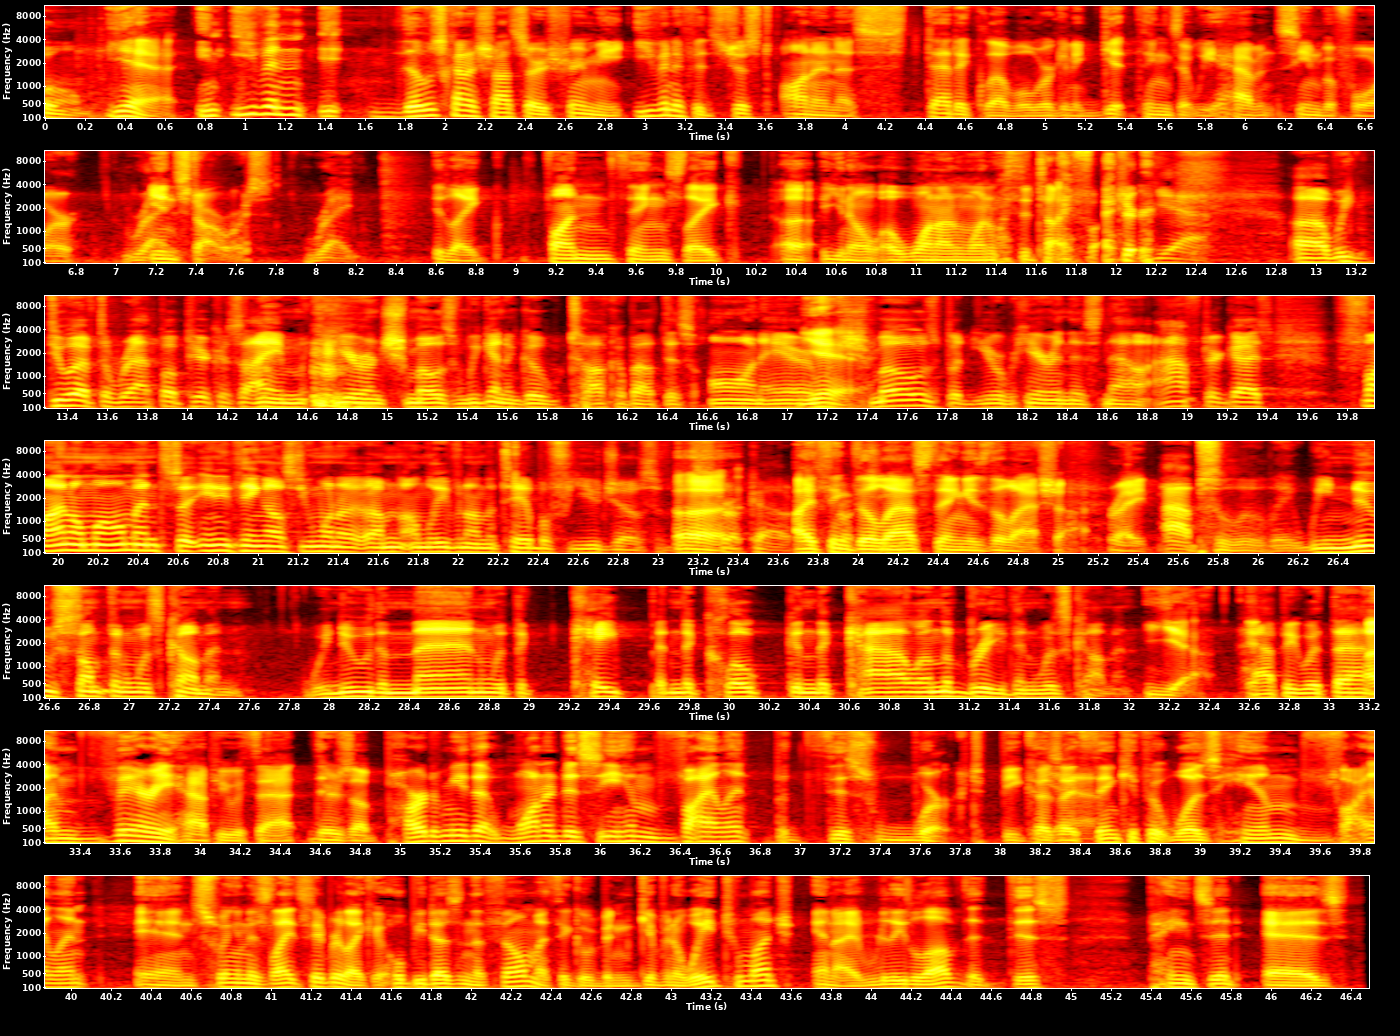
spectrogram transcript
boom. yeah, and even it, those kind of shots are extremely. Even if it's just on an aesthetic level, we're going to get things that we haven't seen before in Star Wars. Right. Like fun things like uh, you know a one on one with a Tie Fighter. Yeah. Uh, we do have to wrap up here because I am here in Schmoes, and we're going to go talk about this on air Yeah. with Schmoes, but you're hearing this now after, guys. Final moments. Uh, anything else you want to? I'm, I'm leaving on the table for you, Joseph. Uh, struck out. I think the you. last thing is the last shot. Right. Absolutely. We knew something was coming. We knew the man with the cape and the cloak and the cowl and the breathing was coming. Yeah. Happy with that? I'm very happy with that. There's a part of me that wanted to see him violent, but this worked because I think if it was him violent and swinging his lightsaber like I hope he does in the film, I think it would have been given away too much. And I really love that this paints it as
